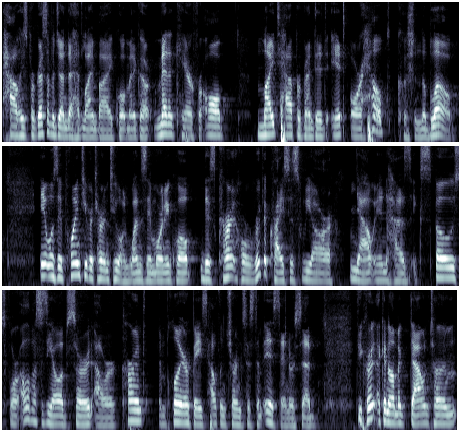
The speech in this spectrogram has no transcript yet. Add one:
how his progressive agenda, headlined by, quote, Medicare, Medicare for all, might have prevented it or helped cushion the blow. It was a point he returned to on Wednesday morning, quote, This current horrific crisis we are now in has exposed for all of us to see how absurd our current employer-based health insurance system is, Sanders said. The current economic downturn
